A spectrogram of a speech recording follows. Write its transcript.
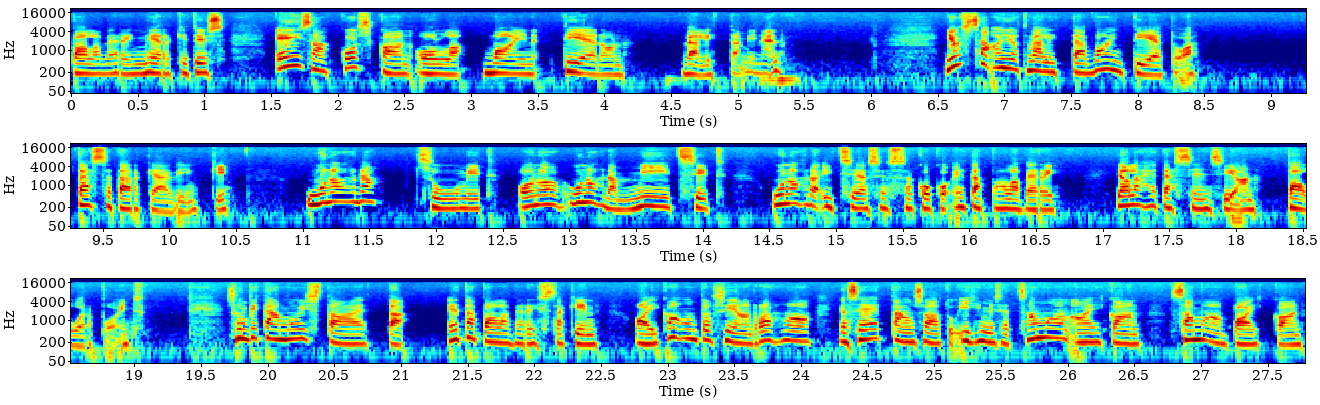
palaverin merkitys ei saa koskaan olla vain tiedon välittäminen. Jos sä aiot välittää vain tietoa, tässä tärkeä vinkki. Unohda Zoomit, unohda Meetsit, unohda itse asiassa koko etäpalaveri ja lähetä sen sijaan PowerPoint. Sun pitää muistaa, että etäpalaverissakin aika on tosiaan rahaa ja se, että on saatu ihmiset samaan aikaan, samaan paikkaan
